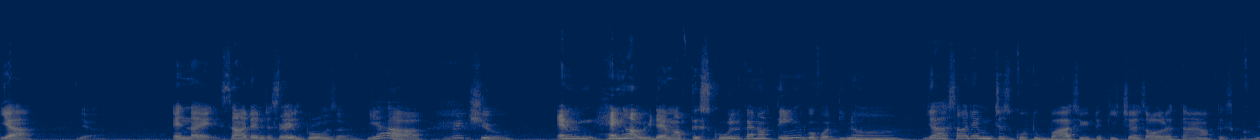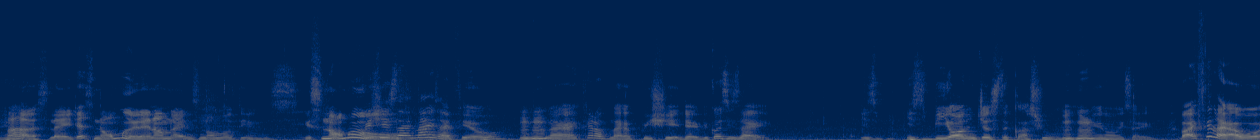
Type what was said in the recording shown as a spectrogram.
Yeah. And like some of them just Very like bros. ah. yeah. Very chill. And hang out with them after school kind of thing. Go for dinner. Yeah, some of them just go to bars with the teachers all the time after school Yeah. class. Like that's normal. And I'm like It's normal things. it's normal. Which is like nice. I feel. mm-hmm. Like I kind of like appreciate that because it's like, it's it's beyond just the classroom. Mhm. You know, it's like. But I feel like our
